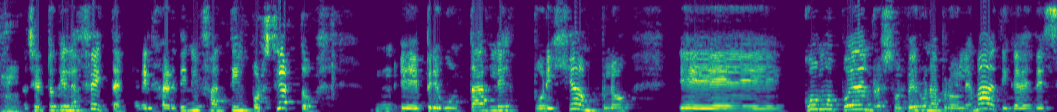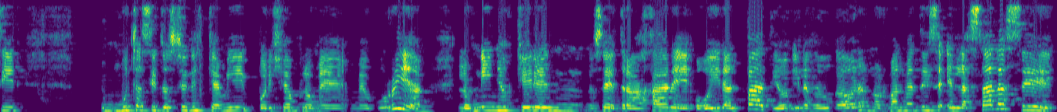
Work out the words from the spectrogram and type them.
¿no cierto?, que le afectan. En el jardín infantil, por cierto, eh, preguntarles, por ejemplo, eh, cómo pueden resolver una problemática, es decir, muchas situaciones que a mí, por ejemplo, me, me ocurrían. Los niños quieren, no sé, trabajar eh, o ir al patio y las educadoras normalmente dicen, en la sala se,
